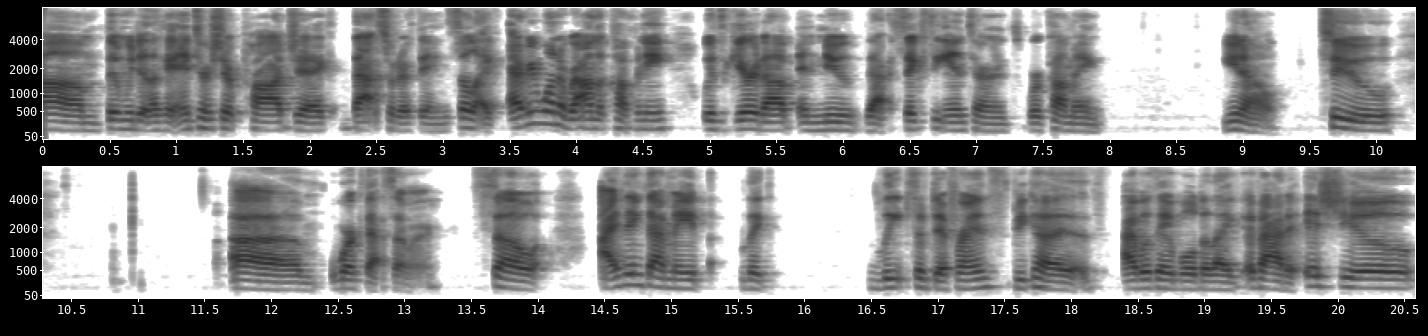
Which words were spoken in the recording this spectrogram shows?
Um, then we did like an internship project, that sort of thing. So like everyone around the company was geared up and knew that 60 interns were coming, you know, to um, work that summer. So I think that made like leaps of difference because I was able to like if I had an issue,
